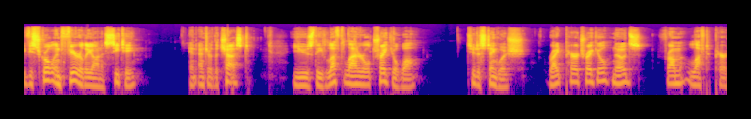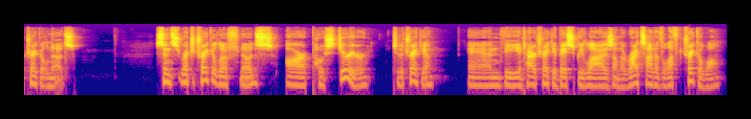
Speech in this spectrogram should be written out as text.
If you scroll inferiorly on a CT and enter the chest, use the left lateral tracheal wall to distinguish right paratracheal nodes from left paratracheal nodes. Since retrotracheal lymph nodes are posterior to the trachea, and the entire trachea basically lies on the right side of the left tracheal wall,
